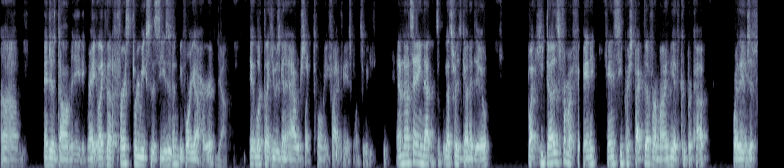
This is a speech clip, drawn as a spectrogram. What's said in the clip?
um, and just dominating, right? Like the first three weeks of the season before he got hurt, Yeah. it looked like he was going to average like 25 fantasy points a week. And I'm not saying that that's what he's going to do, but he does, from a fan- fantasy perspective, remind me of Cooper Kupp, where they just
